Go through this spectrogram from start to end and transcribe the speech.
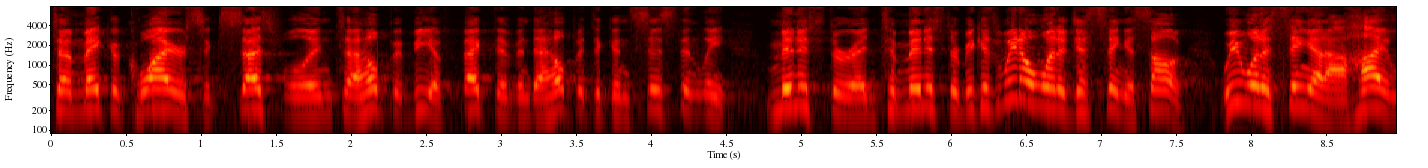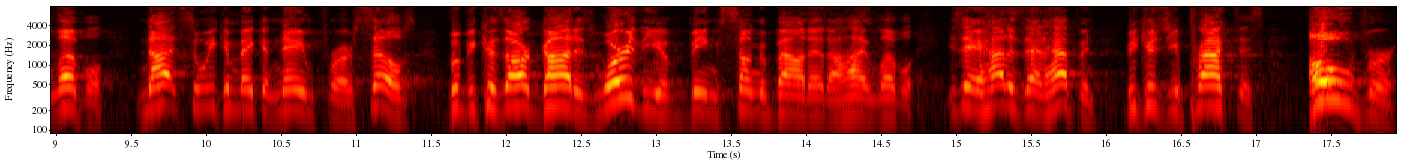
to make a choir successful and to help it be effective and to help it to consistently minister and to minister? Because we don't want to just sing a song. We want to sing at a high level, not so we can make a name for ourselves, but because our God is worthy of being sung about at a high level. You say, how does that happen? Because you practice over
